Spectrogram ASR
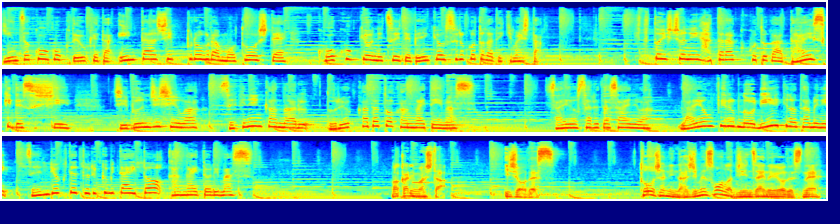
銀座広告で受けたインターンシッププログラムを通して広告業について勉強することができました。人と一緒に働くことが大好きですし自分自身は責任感のある努力家だと考えています。採用された際にはライオンフィルムの利益のために全力で取り組みたいと考えております。わかりました。以上です。当社に馴染めそうな人材のようですね。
